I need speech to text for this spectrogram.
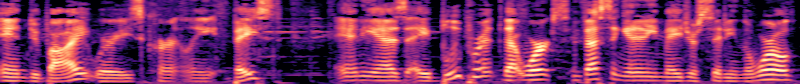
and Dubai, where he's currently based. And he has a blueprint that works investing in any major city in the world.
